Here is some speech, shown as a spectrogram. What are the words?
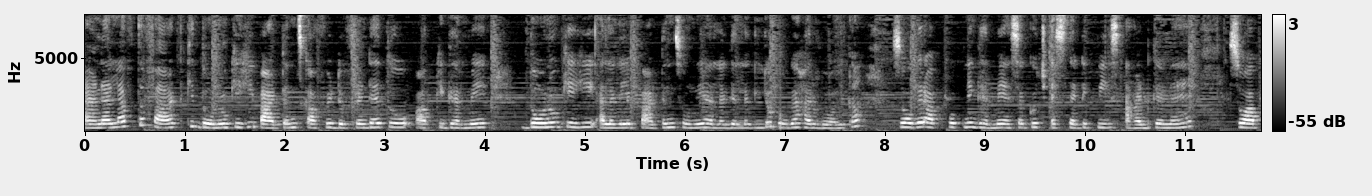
And I love the fact कि दोनों के ही पैटर्न्स काफ़ी डिफरेंट है तो आपके घर में दोनों के ही अलग अलग पैटर्न्स होंगे अलग अलग लुक होगा हर वॉल का। सो so, अगर आपको अपने घर में ऐसा कुछ एस्थेटिक पीस ऐड करना है सो so, आप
